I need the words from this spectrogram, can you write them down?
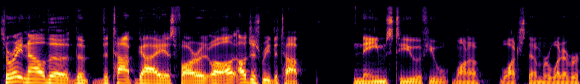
So right now the the the top guy as far as well I'll, I'll just read the top names to you if you want to watch them or whatever.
